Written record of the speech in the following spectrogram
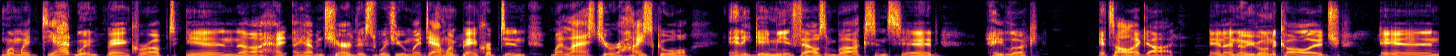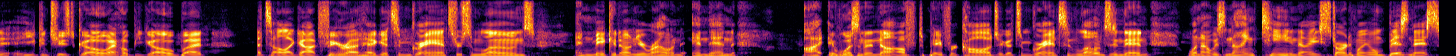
when my dad went bankrupt in, uh, I, I haven't shared this with you. My dad went bankrupt in my last year of high school, and he gave me a thousand bucks and said, "Hey, look, it's all I got, and I know you're going to college, and you can choose to go. I hope you go, but that's all I got. Figure out how to get some grants or some loans, and make it on your own. And then." I, it wasn't enough to pay for college. I got some grants and loans. And then when I was 19, I started my own business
